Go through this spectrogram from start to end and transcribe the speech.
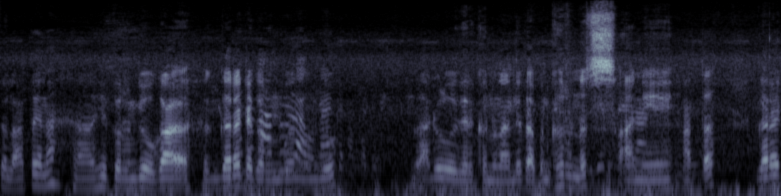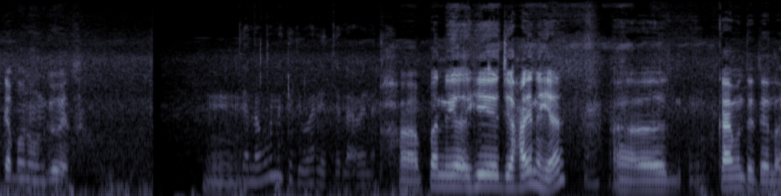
चला आता आहे ना हे करून घेऊ गा गराट्या करून बनवून घेऊ. गाडूळ वगैरे खणून आणलेत आपण घरूनच. आणि आता गराट्या बनवून घेऊयात. त्याला बघ ना किती वर येते लावायला हा पण हे जे आहे ना ह्या अं, काय म्हणते त्याला?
